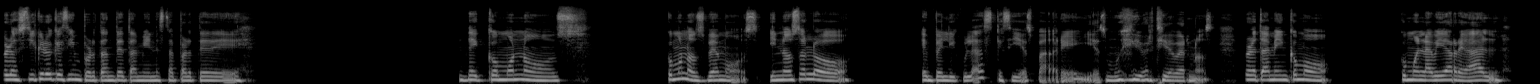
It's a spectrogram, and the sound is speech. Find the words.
pero sí creo que es importante también esta parte de, de cómo nos, cómo nos vemos. Y no solo en películas, que sí es padre y es muy divertido vernos, pero también como, como en la vida real,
